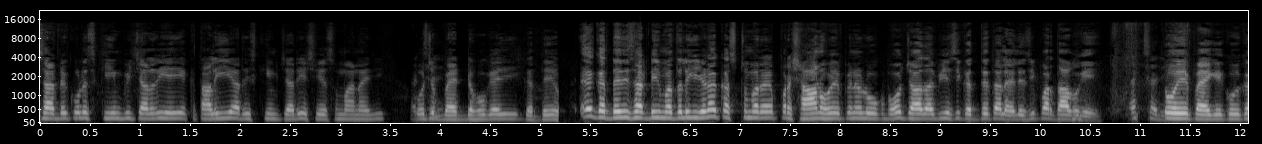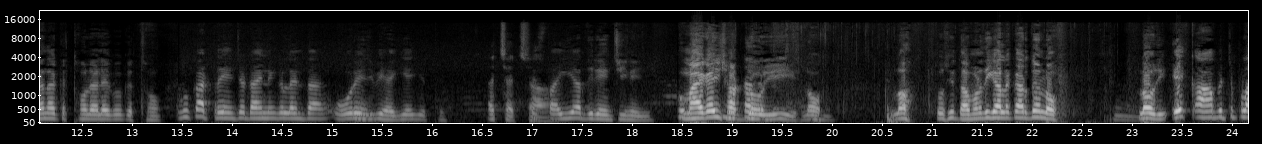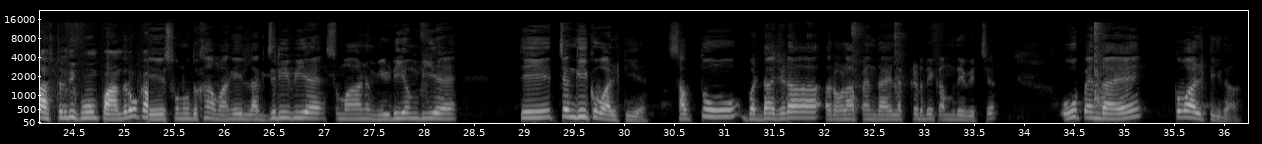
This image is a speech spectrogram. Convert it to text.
ਸਾਡੇ ਕੋਲ ਸਕੀਮ ਵੀ ਚੱਲ ਰਹੀ ਹੈ ਜੀ 41000 ਦੀ ਸਕੀਮ ਚੱਲ ਰਹੀ ਹੈ 6 ਸਮਾਨ ਹੈ ਜੀ। ਉਹ ਚ ਬੈੱਡ ਹੋ ਗਿਆ ਜੀ ਗੱਦੇ ਇਹ ਗੱਦੇ ਦੀ ਸਾਡੀ ਮਤਲਬ ਕਿ ਜਿਹੜਾ ਕਸਟਮਰ ਪਰੇਸ਼ਾਨ ਹੋਏ ਪਏ ਨੇ ਲੋਕ ਬਹੁਤ ਜ਼ਿਆਦਾ ਵੀ ਅਸੀਂ ਗੱਦੇ ਤਾਂ ਲੈ ਲਏ ਸੀ ਪਰ ਦਬ ਗਏ। ਅੱਛਾ ਜੀ। ਟੋਏ ਪੈ ਗਏ ਕੋਈ ਕਹਿੰਦਾ ਕਿੱਥੋਂ ਲੈ ਲਏ ਕੋਈ ਕਿੱਥੋਂ। ਕੋਈ ਘੱਟ ਰੇਂਜ ਚ ਡਾਈਨਿੰਗ ਲੈਂਦਾ ਉਹ ਰੇਂਜ ਵੀ ਹੈਗੀ ਹੈ ਜੀ ਇੱਥੇ। ਅੱਛਾ ਅੱਛਾ। 27000 ਦੀ ਰੇਂਜ ਹੀ ਨੇ ਜੀ। ਮੈਂ ਕਿਹਾ ਜੀ ਛੱਡੋ ਜੀ ਲਓ। ਲਓ ਤੁਸੀਂ ਦਮਨ ਦੀ ਗੱਲ ਕਰਦੇ ਹੋ ਲਓ। ਲਓ ਜੀ ਇੱਕ ਆਪ ਵਿੱਚ ਪਲਾਸਟਿਕ ਦੀ ਫੋਮ ਪਾਉਂਦੇ ਉਹ ਤੇ ਤੁਹਾਨੂੰ ਦਿਖਾਵਾਂਗੇ ਲਗਜ਼ਰੀ ਵੀ ਹੈ ਸਮਾਨ ਮੀਡੀਅਮ ਵੀ ਹੈ। ਤੇ ਚੰਗੀ ਕੁਆਲਿਟੀ ਹੈ। ਸਭ ਤੋਂ ਵੱਡਾ ਜਿਹੜਾ ਰੌਲਾ ਪੈਂਦਾ ਹੈ ਲੱਕੜ ਦੇ ਕੰਮ ਦੇ ਵਿੱਚ ਉਹ ਪੈਂਦਾ ਹੈ ਕੁਆਲਿਟੀ ਦਾ।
